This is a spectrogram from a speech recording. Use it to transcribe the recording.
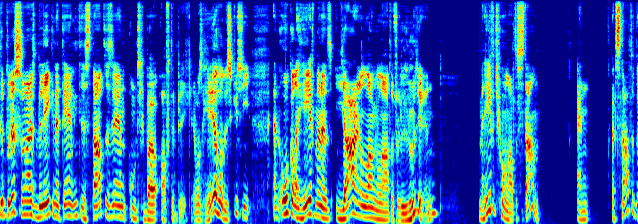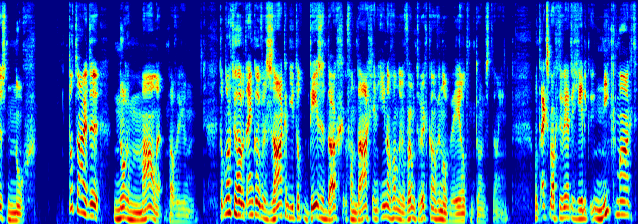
de Brusselaars bleken uiteindelijk niet in staat te zijn om het gebouw af te breken. Er was heel veel discussie en ook al heeft men het jarenlang laten verloederen, men heeft het gewoon laten staan. En het staat er dus nog. Tot aan de normale paviljoen. Tot nog toe hebben we het enkel over zaken die je tot deze dag, vandaag, in een of andere vorm terug kan vinden op wereldtentoonstellingen. Wat Expo 48 redelijk uniek maakt,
